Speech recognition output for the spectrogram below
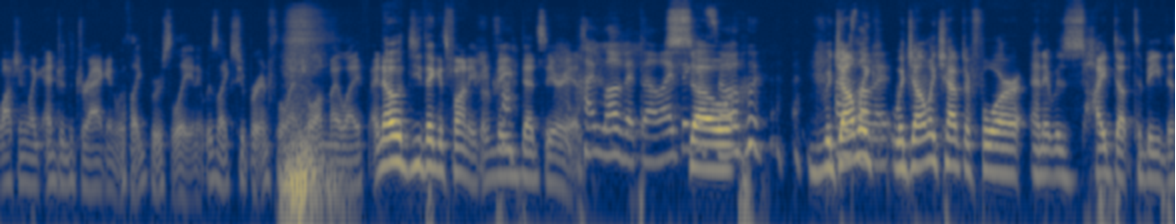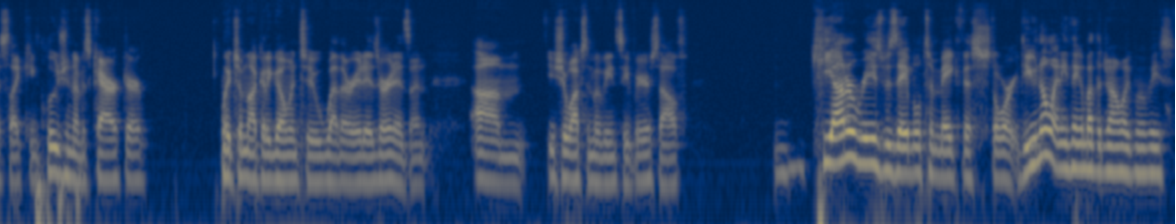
watching like Enter the Dragon with like Bruce Lee, and it was like super influential on my life. I know you think it's funny, but I'm being dead serious. I love it though. I think So- it's so. with John Wick with John Wick Chapter Four, and it was hyped up to be this like conclusion of his character, which I'm not going to go into whether it is or it isn't. Um, you should watch the movie and see for yourself. Keanu Reeves was able to make this story. Do you know anything about the John Wick movies?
